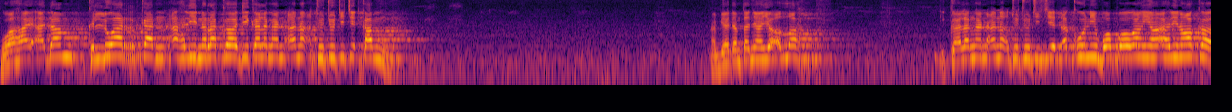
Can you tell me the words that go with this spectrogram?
Wahai Adam, keluarkan ahli neraka di kalangan anak cucu cicit kamu. Nabi Adam tanya, Ya Allah, di kalangan anak cucu cicit aku ni berapa orang yang ahli neraka?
